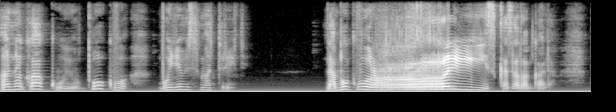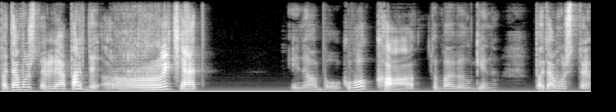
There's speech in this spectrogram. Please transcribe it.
А на какую букву будем смотреть? На букву Р, сказала Галя, потому что леопарды рычат. И на букву К, добавил Гена, потому что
